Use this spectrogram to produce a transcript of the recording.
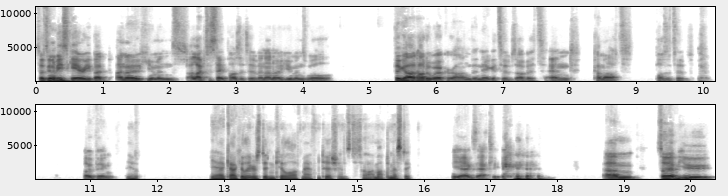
So it's going to be scary, but I know humans. I like to stay positive, and I know humans will figure out how to work around the negatives of it and come out positive, hoping. Yep. Yeah, calculators didn't kill off mathematicians, so I'm optimistic. Yeah, exactly. um, so have you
